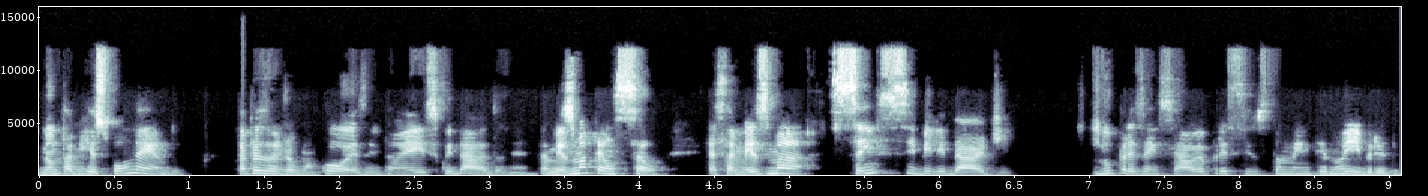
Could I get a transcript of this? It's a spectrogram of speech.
não está me respondendo. Está precisando de alguma coisa? Então é esse cuidado, né? Da mesma atenção, essa mesma sensibilidade no presencial eu preciso também ter no híbrido.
